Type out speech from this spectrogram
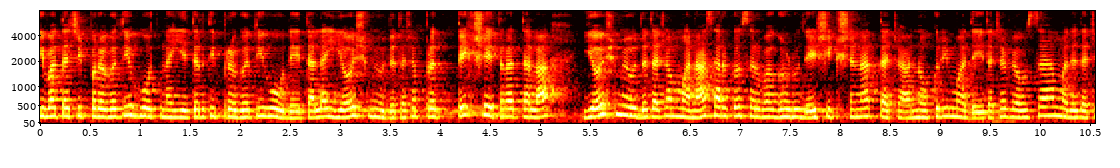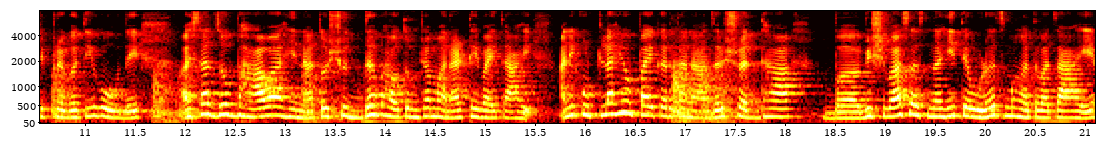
किंवा त्याची प्रगती होत नाही आहे तर ती प्रगती होऊ दे त्याला यश मिळू दे. त्याच्या प्रत्येक क्षेत्रात त्याला यश मिळू दे त्याच्या मनासारखं सर्व घडू दे शिक्षणात त्याच्या नोकरीमध्ये त्याच्या व्यवसायामध्ये त्याची प्रगती होऊ दे. असा जो भाव आहे ना तो शुद्ध भाव तुमच्या मनात ठेवायचा आहे. आणि कुठलाही उपाय करताना जर श्रद्धा ब विश्वास असणंही तेवढंच महत्त्वाचं आहे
